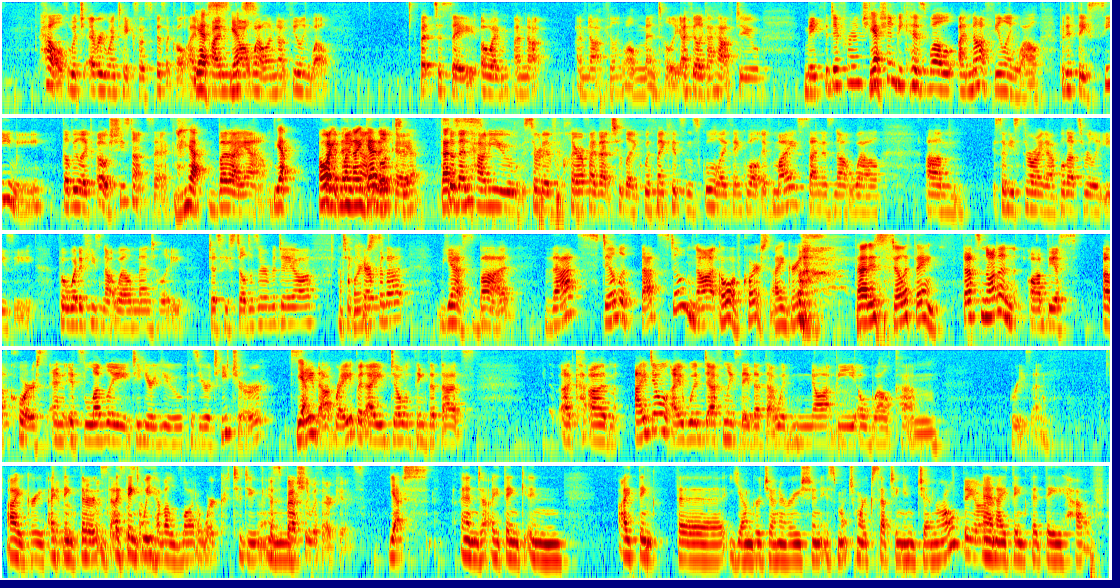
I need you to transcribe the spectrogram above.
health, which everyone takes as physical. I, Yes, I'm yes. not well. I'm not feeling well. But to say, oh, I'm I'm not I'm not feeling well mentally, I feel like I have to make the differentiation because well, I'm not feeling well. But if they see me, they'll be like, oh, she's not sick, yeah but I am. yeah oh I, might i get it it. yeah so then how do you sort of clarify that to like with my kids in school? I think, well, if my son is not well, um, so he's throwing up, well, that's really easy. But what if he's not well mentally? Does he still deserve a day off Of to care for that? Yes, but that's still a, that's still not oh of course. I agree. That is still a thing. That's not an obvious of course and it's lovely to hear you because you're a teacher say Yeah. that right? But i don't think that that's a, um, i don't i would definitely say that that would not be a welcome reason. I agree. I think in there the i think we have a lot of work to do in especially with our kids Yes, and I think in, I think the younger generation is much more accepting in general. They are. and I think that they have.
